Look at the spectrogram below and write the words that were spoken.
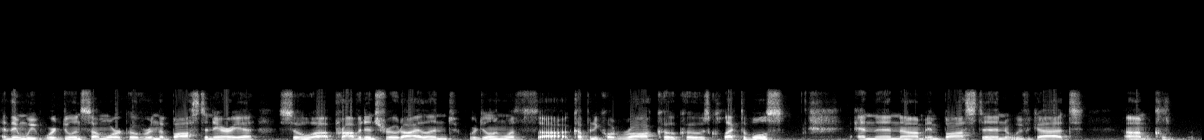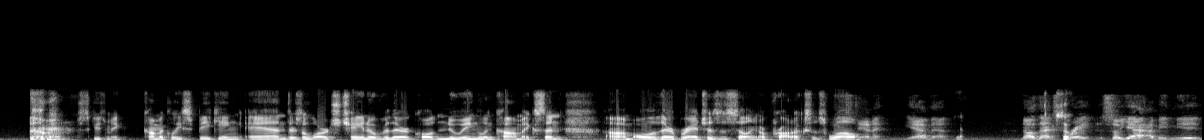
And then we, we're doing some work over in the Boston area. So, uh, Providence, Rhode Island, we're dealing with uh, a company called Raw Coco's Collectibles. And then um, in Boston, we've got, um, cl- excuse me, Comically Speaking, and there's a large chain over there called New England Comics, and um, all of their branches is selling our products as well. Yeah, man. No, that's So- great. So yeah, I mean, you,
